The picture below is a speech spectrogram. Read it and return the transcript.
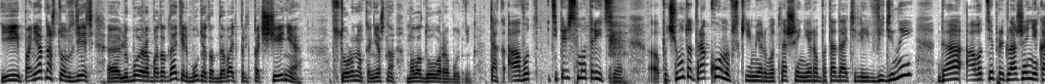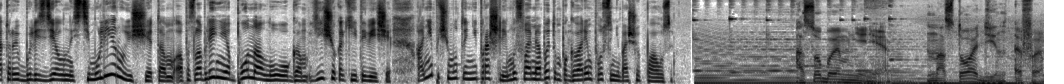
И понятно, что здесь э, любой работодатель будет отдавать предпочтение в сторону, конечно, молодого работника. Так, а вот теперь смотрите, э, почему-то драконовские меры в отношении работодателей введены, да, а вот те предложения, которые были сделаны стимулирующие, там, послабления по налогам, еще какие-то вещи, они почему-то не прошли. Мы с вами об этом поговорим после небольшой паузы. Особое мнение на 101 FM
